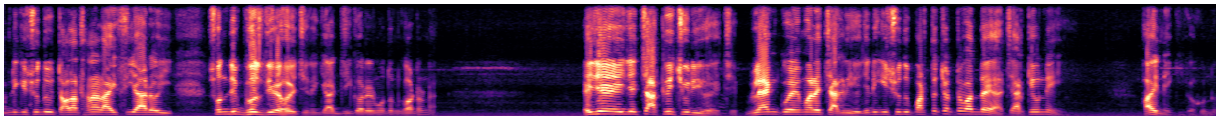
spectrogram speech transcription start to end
আপনি কি শুধু টালা থানার আইসি আর ওই সন্দীপ ঘোষ দিয়ে হয়েছে নাকি? আরজিকরের মতন ঘটনা? এই যে এই যে চাকরি চুরি হয়েছে ব্ল্যাঙ্ক ওয়েমারে চাকরি হয়েছে, এটা কি শুধু পার্থ চট্টোপাধ্যায় আছে? আর কেউ নেই? হয় নাকি কখনো?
